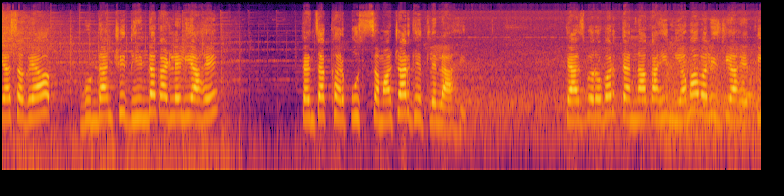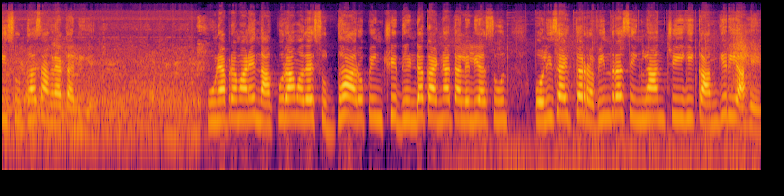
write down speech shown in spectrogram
या सगळ्या गुंडांची धिंड काढलेली आहे. त्यांचा खरपूस समाचार घेतलेला आहे. त्याचबरोबर त्यांना काही नियमावली जी आहे ती सुद्धा सांगण्यात आली आहे. पुण्याप्रमाणे नागपुरामध्ये सुद्धा आरोपींची धिंड काढण्यात आलेली असून पोलीस आयुक्त रवींद्र सिंघलांची ही कामगिरी आहे.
